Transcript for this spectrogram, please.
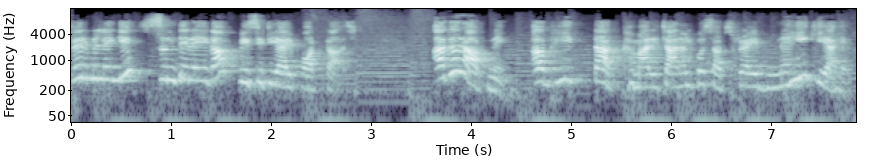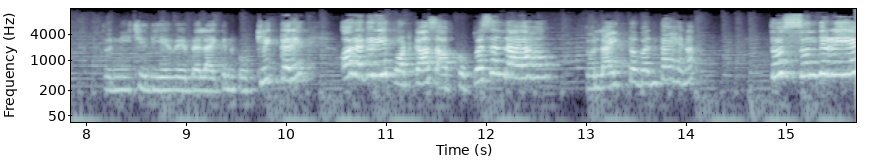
फिर मिलेंगे। सुनते रहेगा पीसीटीआई पॉडकास्ट अगर आपने अभी तक हमारे चैनल को सब्सक्राइब नहीं किया है तो नीचे दिए हुए बेल आइकन को क्लिक करें। और अगर ये पॉडकास्ट आपको पसंद आया हो तो लाइक तो बनता है ना। तो सुनते रहिए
